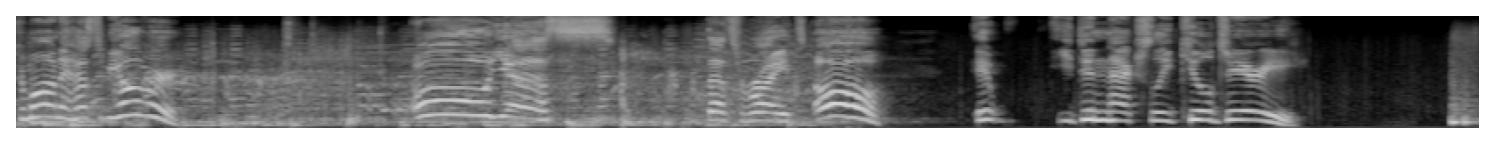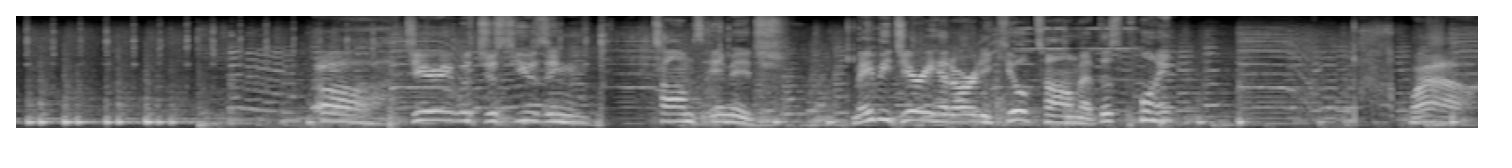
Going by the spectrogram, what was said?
Come on, it has to be over! Oh, yes! That's right. Oh! It... He didn't actually kill Jerry. Oh, Jerry was just using Tom's image. Maybe Jerry had already killed Tom at this point. Wow.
